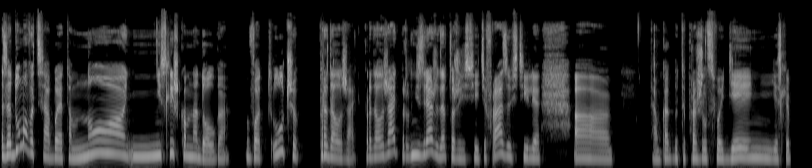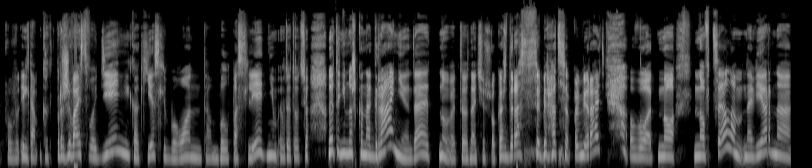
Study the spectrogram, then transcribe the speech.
Задумываться об этом, но не слишком надолго. Вот лучше продолжать, продолжать. прод- Не зря же, да, тоже есть все эти фразы в стиле а, там, как бы ты прожил свой день, если бы... Или там, как проживай свой день, как если бы он там был последним, и вот это вот все. Но это немножко на грани, да, ну, это значит, что каждый раз собираться помирать, вот, но, но в целом, наверное,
